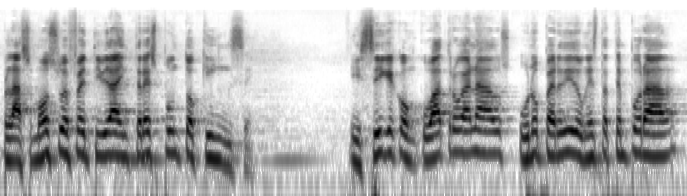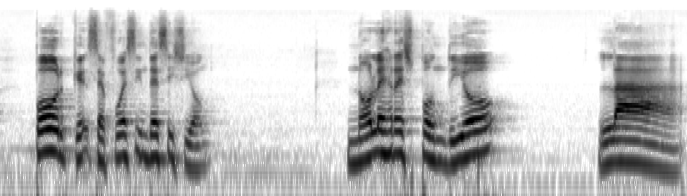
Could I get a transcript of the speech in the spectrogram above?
plasmó su efectividad en 3.15 y sigue con cuatro ganados, uno perdido en esta temporada porque se fue sin decisión. No le respondió la...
